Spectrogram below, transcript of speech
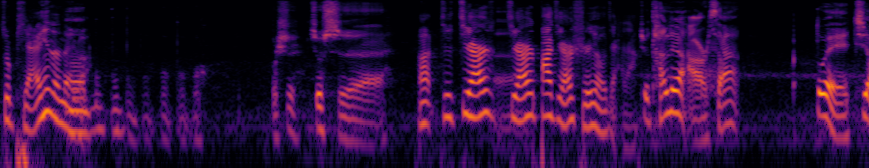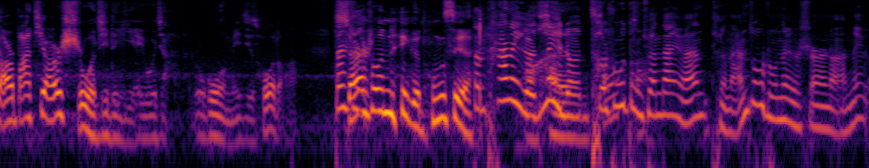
就便宜的那个？不不不不不不不，不是，就是啊，这 GR GR 八 GR 十有假的，就他那耳塞。对，G R 八、G R 十，我记得也有假的，如果我没记错的话。虽然说那个东西，但它那个那种特殊动圈单元挺难做出那个声的，那个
